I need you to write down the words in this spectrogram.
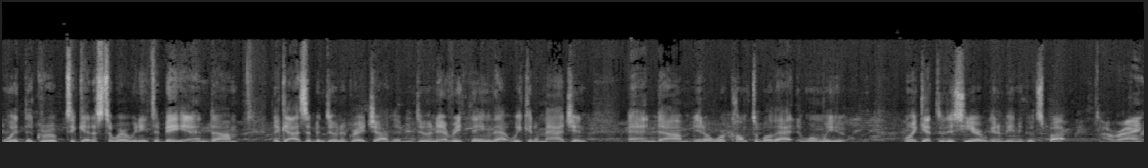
with the group to get us to where we need to be. And um, the guys have been doing a great job. They've been doing everything that we can imagine. And, um, you know, we're comfortable that when we, when we get through this year, we're going to be in a good spot. All right.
